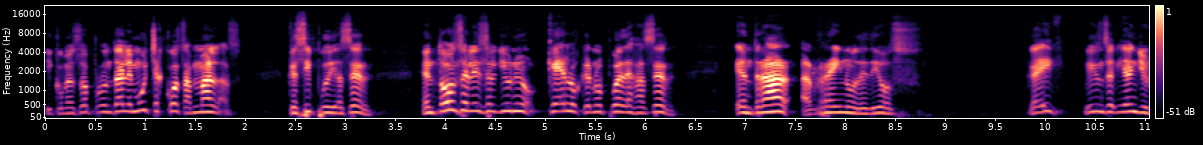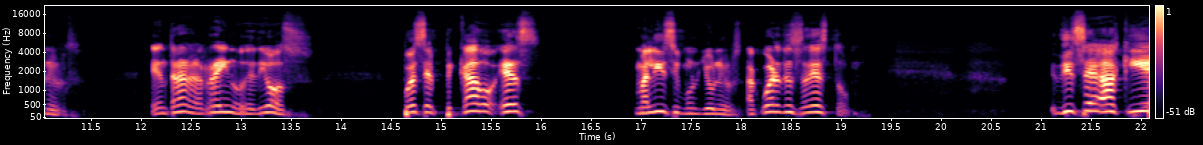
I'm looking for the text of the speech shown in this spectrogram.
Y comenzó a preguntarle muchas cosas malas que sí podía hacer. Entonces le dice el junior, ¿qué es lo que no puedes hacer? Entrar al reino de Dios. ¿Ok? Fíjense bien, juniors. Entrar al reino de Dios. Pues el pecado es malísimo, juniors. Acuérdense de esto. Dice aquí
